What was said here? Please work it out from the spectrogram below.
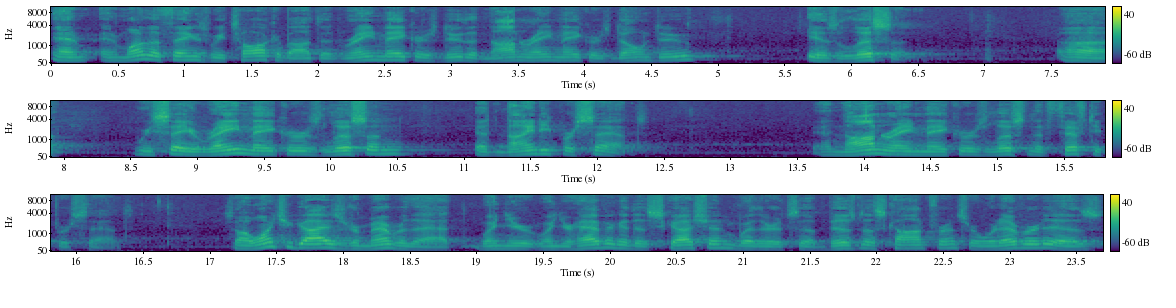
And, and one of the things we talk about that rainmakers do that non rainmakers don't do is listen. Uh, we say rainmakers listen at 90%, and non rainmakers listen at 50%. So I want you guys to remember that when you're, when you're having a discussion, whether it's a business conference or whatever it is,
